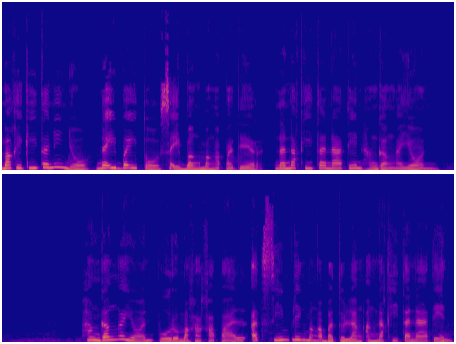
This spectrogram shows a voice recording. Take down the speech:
Makikita ninyo na iba ito sa ibang mga pader na nakita natin hanggang ngayon. Hanggang ngayon, puro makakapal at simpleng mga bato lang ang nakita natin,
